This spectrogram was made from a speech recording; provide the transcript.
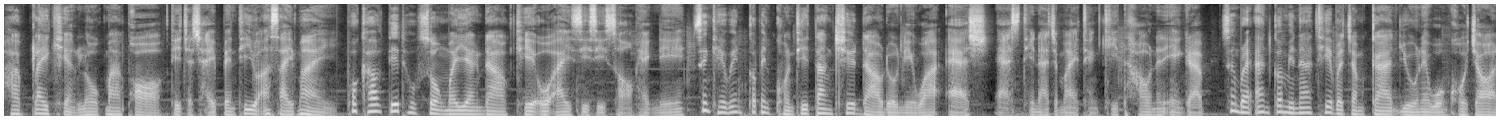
ภาพใกล้เคียงโลกมากพอ ที่จะใช้เป็นที่อยู่อาศัยใหม่ พวกเขาได้ถูกส่งมายังดาว KOI 442 แห่งนี้ ซึ่งเควินก็เป็นคนที่ตั้งชื่อดาวดวงนี้ว่า Ash Ash ที่น่าจะหมายถึงขี้เท่านั่นเองครับ ซึ่งไบรอันก็มีหน้าที่ประจำการอยู่ในวงโคจร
